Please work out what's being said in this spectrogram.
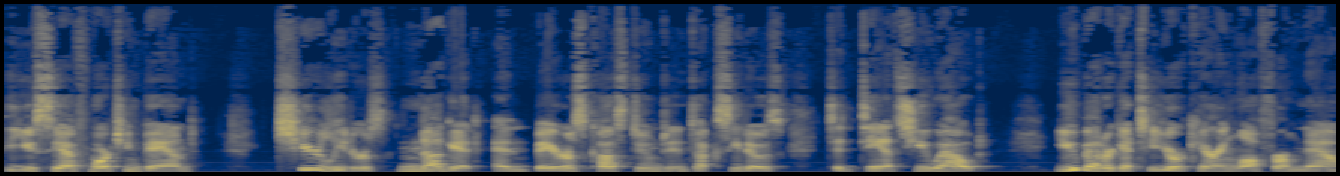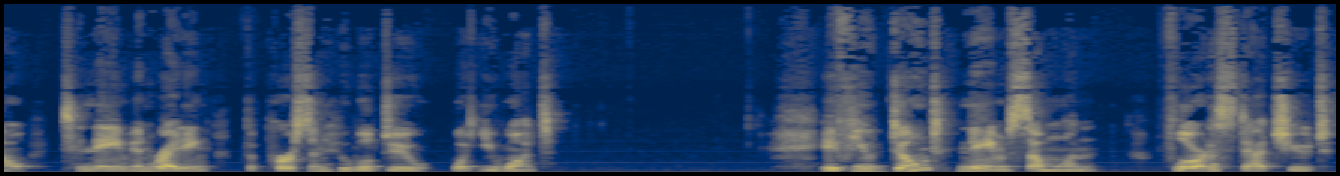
the UCF marching band, cheerleaders, nugget, and bears costumed in tuxedos to dance you out, you better get to your caring law firm now to name in writing the person who will do what you want. If you don't name someone, Florida Statute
